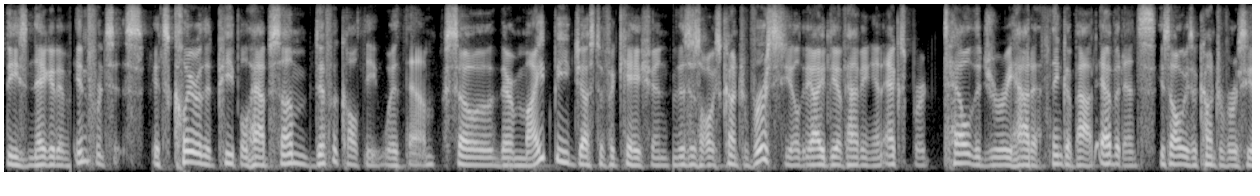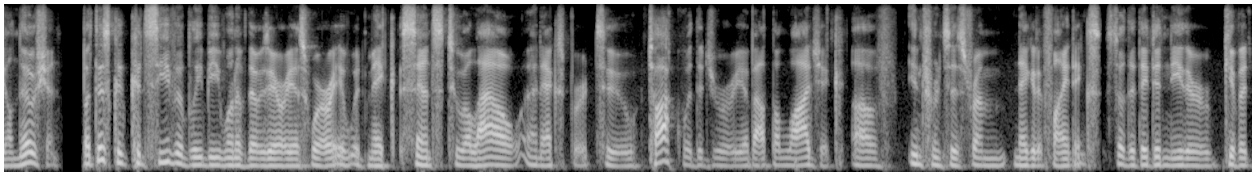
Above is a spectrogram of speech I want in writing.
these negative inferences. It's clear that people have some difficulty with them. So there might be justification. This is always controversial. The idea of having an expert tell the jury how to think about evidence is always a controversial notion. But this could conceivably be one of those areas where it would make sense to allow an expert to talk with the jury about the logic of inferences from negative findings so that they didn't either give it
